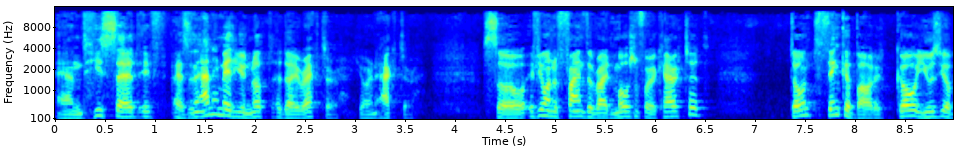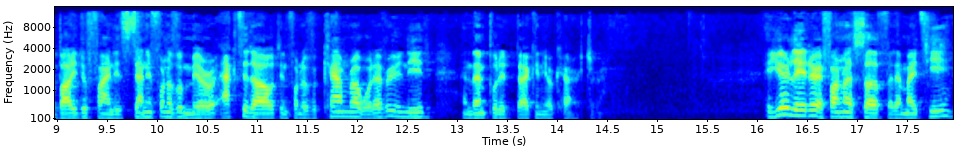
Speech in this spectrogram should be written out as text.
And he said, if, as an animator, you're not a director, you're an actor. So if you want to find the right motion for your character, don't think about it. Go use your body to find it. Stand in front of a mirror, act it out in front of a camera, whatever you need, and then put it back in your character. A year later, I found myself at MIT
